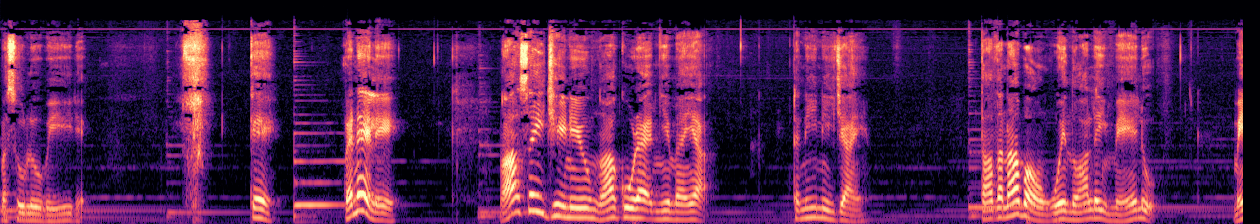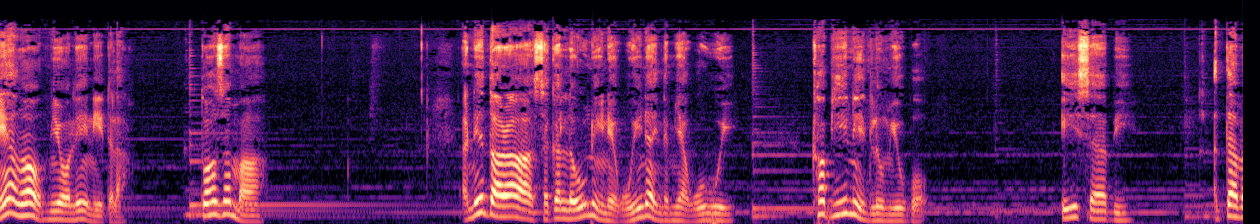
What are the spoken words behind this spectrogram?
မဆိုလိုပေတဲ့ကဲဘယ်နဲ့လဲငါစိတ်ချနေကိုငါကိုယ်တိုင်အမြင်မှန်ရတနည်းနည်းကြရင်သာသနာပေါင်ဝင်သွားလိမ့်မယ်လို့မင်းကငါ့ကိုမျှော်လင့်နေသလားသွားစမ်းပါအနှစ်သာရစကလုံးနေနဲ့ဝေးနိုင်သမျှဝေးဝေးထွက်ပြေးနေတယ်လို့မျိုးပေါ့အေးစားပြီးအတံမ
